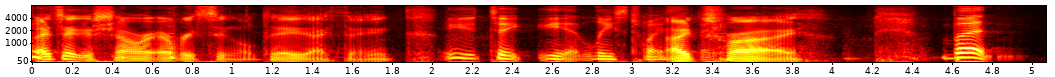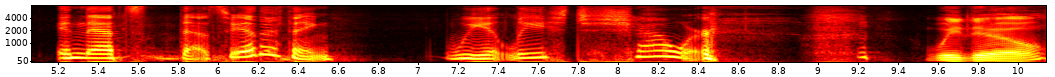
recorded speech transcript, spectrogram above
I take a shower every single day, I think. you take yeah, at least twice. I a day. try. But and that's that's the other thing. We at least shower. We do.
